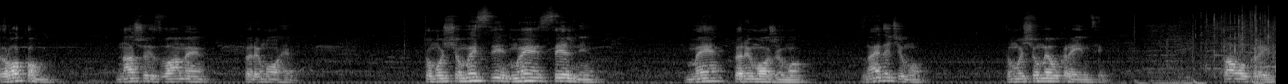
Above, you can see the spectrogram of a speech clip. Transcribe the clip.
роком нашої з вами перемоги. Тому що ми, ми сильні, ми переможемо. Знаєте чому? Тому що ми українці. Слава Україні!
